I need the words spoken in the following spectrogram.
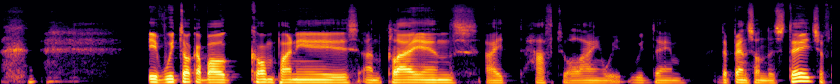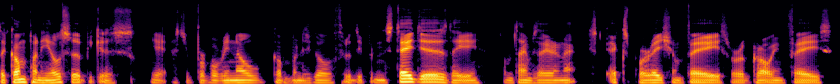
if we talk about companies and clients, I have to align with, with them. Depends on the stage of the company also, because yeah, as you probably know, companies go through different stages. They sometimes they're in an exploration phase or a growing phase.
